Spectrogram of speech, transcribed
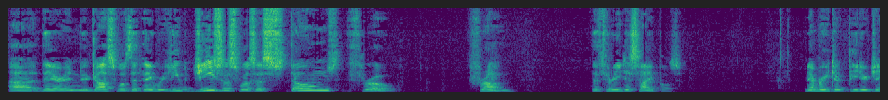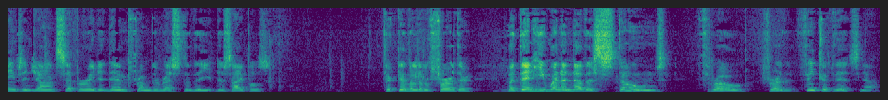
uh, there in the Gospels that they were he Jesus was a stone's throw from the three disciples. Remember, he took Peter, James, and John, separated them from the rest of the disciples, took them a little further, but then he went another stone's throw further. Think of this now.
